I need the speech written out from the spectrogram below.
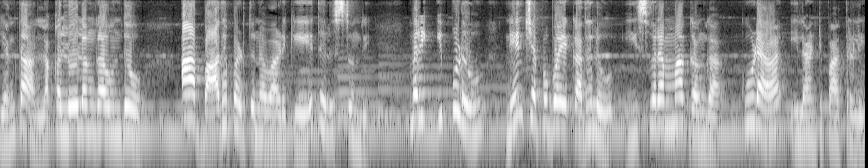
ఎంత అల్లకల్లోలంగా ఉందో ఆ బాధపడుతున్న వాడికే తెలుస్తుంది. మరి ఇప్పుడు నేను చెప్పబోయే కథలు ఈశ్వరమ్మ గంగ కూడా ఇలాంటి పాత్రలే.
